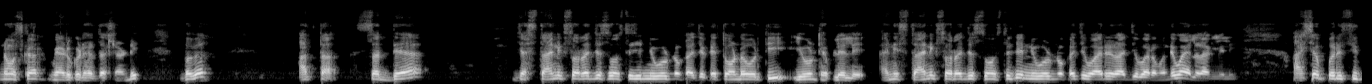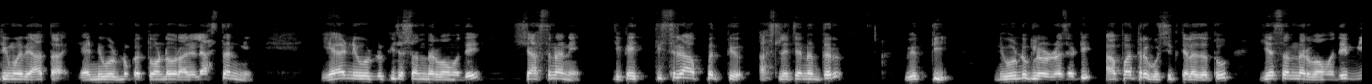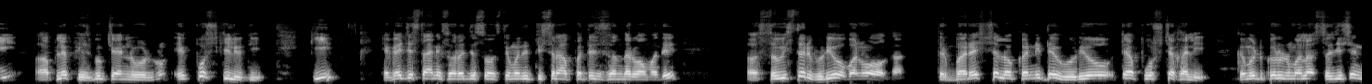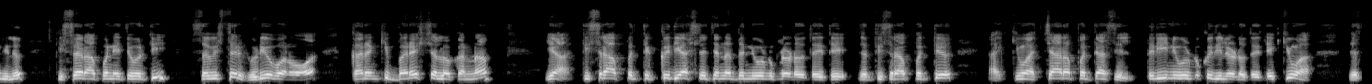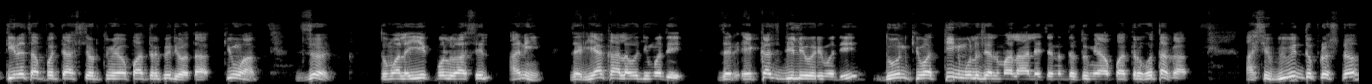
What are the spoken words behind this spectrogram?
नमस्कार मी ॲडव्होकेट हरदास लांडे. बघा आता सध्या ज्या स्थानिक स्वराज्य संस्थेची निवडणुका जे काही तोंडावरती येऊन ठेपलेले आणि स्थानिक स्वराज्य संस्थेच्या निवडणुकाची वारे राज्यभरामध्ये व्हायला लागलेली अशा परिस्थितीमध्ये आता या निवडणुका तोंडावर आलेल्या असताना या निवडणुकीच्या संदर्भामध्ये शासनाने जे काही तिसरं अपत्य असल्याच्या नंतर व्यक्ती निवडणूक लढवण्यासाठी अपात्र घोषित केला जातो. या संदर्भामध्ये मी आपल्या फेसबुक चॅनलवरून एक पोस्ट केली होती की हे काय जे स्थानिक स्वराज्य संस्थेमध्ये तिसऱ्या अपत्याच्या संदर्भामध्ये सविस्तर व्हिडिओ बनवावा का? तर बऱ्याचशा लोकांनी त्या व्हिडिओ त्या पोस्टच्या खाली कमेंट करून मला सजेशन दिलं की सर आपण याच्यावरती सविस्तर व्हिडिओ बनवावा. कारण की बऱ्याचशा लोकांना या तिसरा अपत्य कधी असल्याच्या नंतर निवडणूक लढवता येते. जर तिसरा अपत्य किंवा चार अपत्य असेल तरी निवडणूक कधी लढवता येते? किंवा जर तीनच अपत्य असल्यावर तुम्ही अपात्र कधी होता? किंवा जर तुम्हाला एक मुलगा असेल आणि जर या कालावधीमध्ये जर एकाच डिलिव्हरीमध्ये दोन किंवा तीन मुलं जन्माला आल्याच्यानंतर तुम्ही अपात्र होता का? असे विविध प्रश्न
